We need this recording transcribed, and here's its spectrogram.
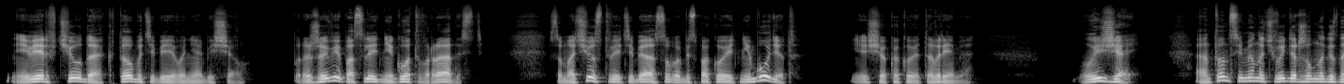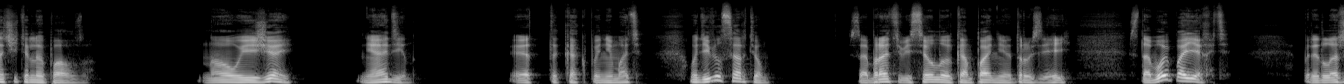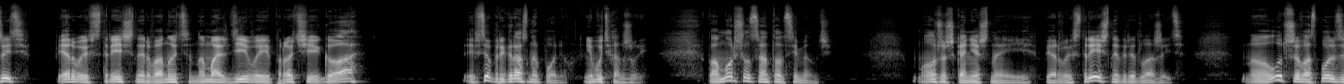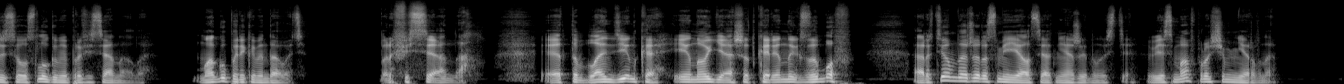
Не верь в чудо, кто бы тебе его не обещал. Проживи последний год в радость. Самочувствие тебя особо беспокоить не будет, еще какое-то время. Уезжай. Антон Семенович выдержал многозначительную паузу. Но уезжай. Не один. Это как понимать? Удивился Артем. Собрать веселую компанию друзей. С тобой поехать? Предложить первый встречный рвануть на Мальдивы и прочие Гоа? И все прекрасно понял, не будь ханжой. Поморщился Антон Семенович. Можешь, конечно, и первый встречный предложить, но лучше воспользуйся услугами профессионала. Могу порекомендовать. Профессионал. Это блондинка и ноги аж от коренных зубов. Артем даже рассмеялся от неожиданности, весьма, впрочем, нервно.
